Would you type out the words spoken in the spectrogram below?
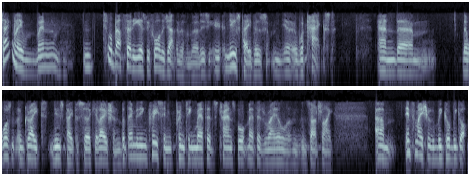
Secondly, when until about 30 years before the Jack the Ripper murders, newspapers you know, were taxed and um, there wasn't a great newspaper circulation, but then with the increase in printing methods, transport methods, rail and, and such like, um, information could be, could be got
